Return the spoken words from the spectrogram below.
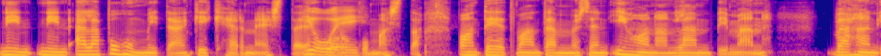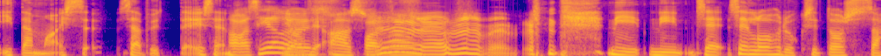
Niin, niin älä puhu mitään kikherneistä ja ei. kurkumasta, vaan teet vaan tämmöisen ihanan lämpimän, vähän itämaissävytteisen. Joo, se as- niin, niin se, se lohduksi tossa.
